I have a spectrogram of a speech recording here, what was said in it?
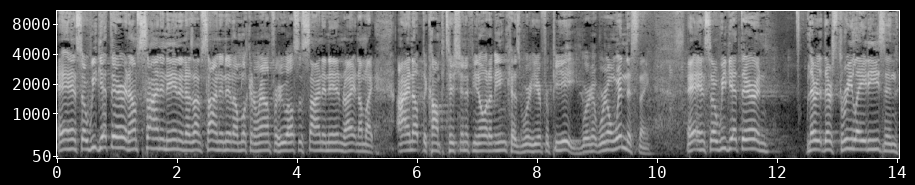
And so we get there and I'm signing in. And as I'm signing in, I'm looking around for who else is signing in, right? And I'm like eyeing up the competition, if you know what I mean, because we're here for PE. We're, we're going to win this thing. And, and so we get there and there, there's three ladies, and,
